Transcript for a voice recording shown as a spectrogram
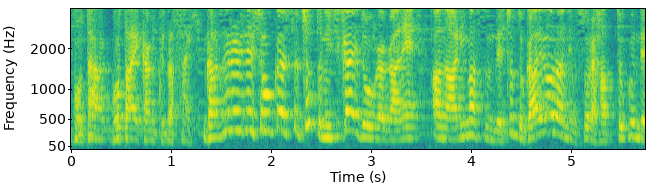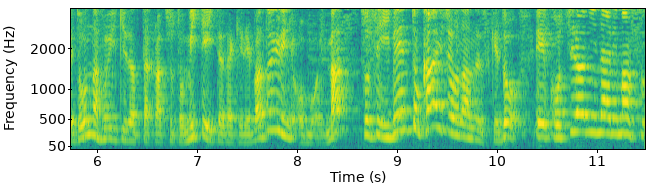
ごたご体感ください。ガズレレで紹介したちょっと短い動画がねあのありますんでちょっと概要欄にもそれ貼っとくんでどんな雰囲気だったかちょっと見ていただければというふうに思います。そしてイベント会場なんですけど、えー、こちらになります、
